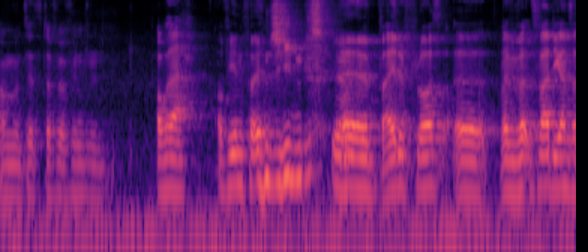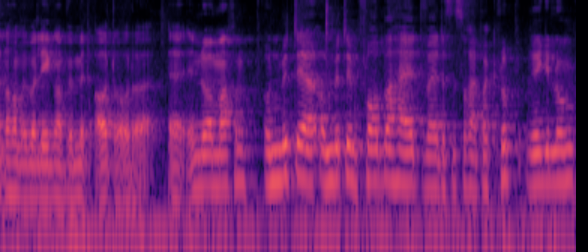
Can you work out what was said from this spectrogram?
haben wir uns jetzt dafür auf jeden Fall, auf jeden Fall entschieden, Ja. äh, beide Floors, äh, weil wir, es war die ganze Zeit noch am überlegen, ob wir mit Outdoor oder äh, Indoor machen. Und mit, der, und mit dem Vorbehalt, weil das ist auch einfach Clubregelung,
